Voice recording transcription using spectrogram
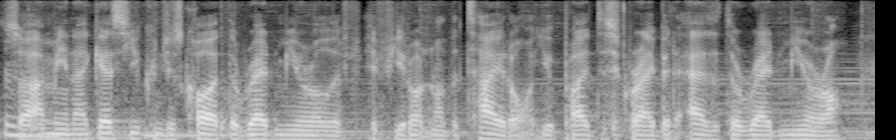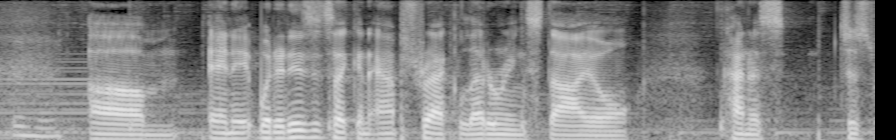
So Mm-hmm. I mean, I guess you can just call it the red mural if, if you don't know the title. You probably describe it as the red mural. Mm-hmm. Um, and it what it is, it's like an abstract lettering style, kind of just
